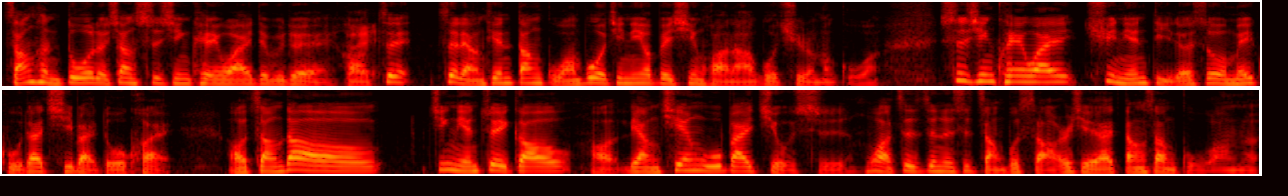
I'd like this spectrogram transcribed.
涨很多的，像世星 KY，对不对？好，这这两天当股王，不过今天又被信华拿过去了嘛，股王。世星 KY 去年底的时候，每股在七百多块，好涨到今年最高好两千五百九十，哇，这真的是涨不少，而且还当上股王了。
